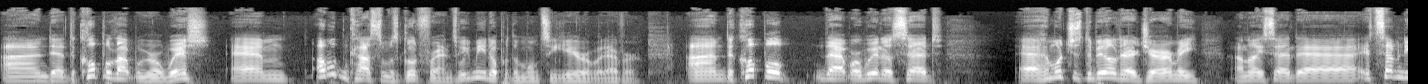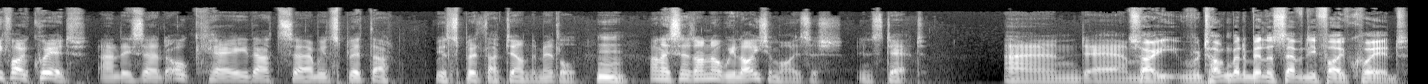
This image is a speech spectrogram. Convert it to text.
And uh, the couple that we were with, um, I wouldn't class them as good friends. We meet up with them once a year or whatever. And the couple that were with us said, uh, how much is the bill there, Jeremy? And I said, uh, it's 75 quid. And they said, okay, that's, uh, we'll split that, we'll split that down the middle. And I said, oh no, we'll itemise it instead. And, um, Sorry, we're talking about a bill of 75 quid.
